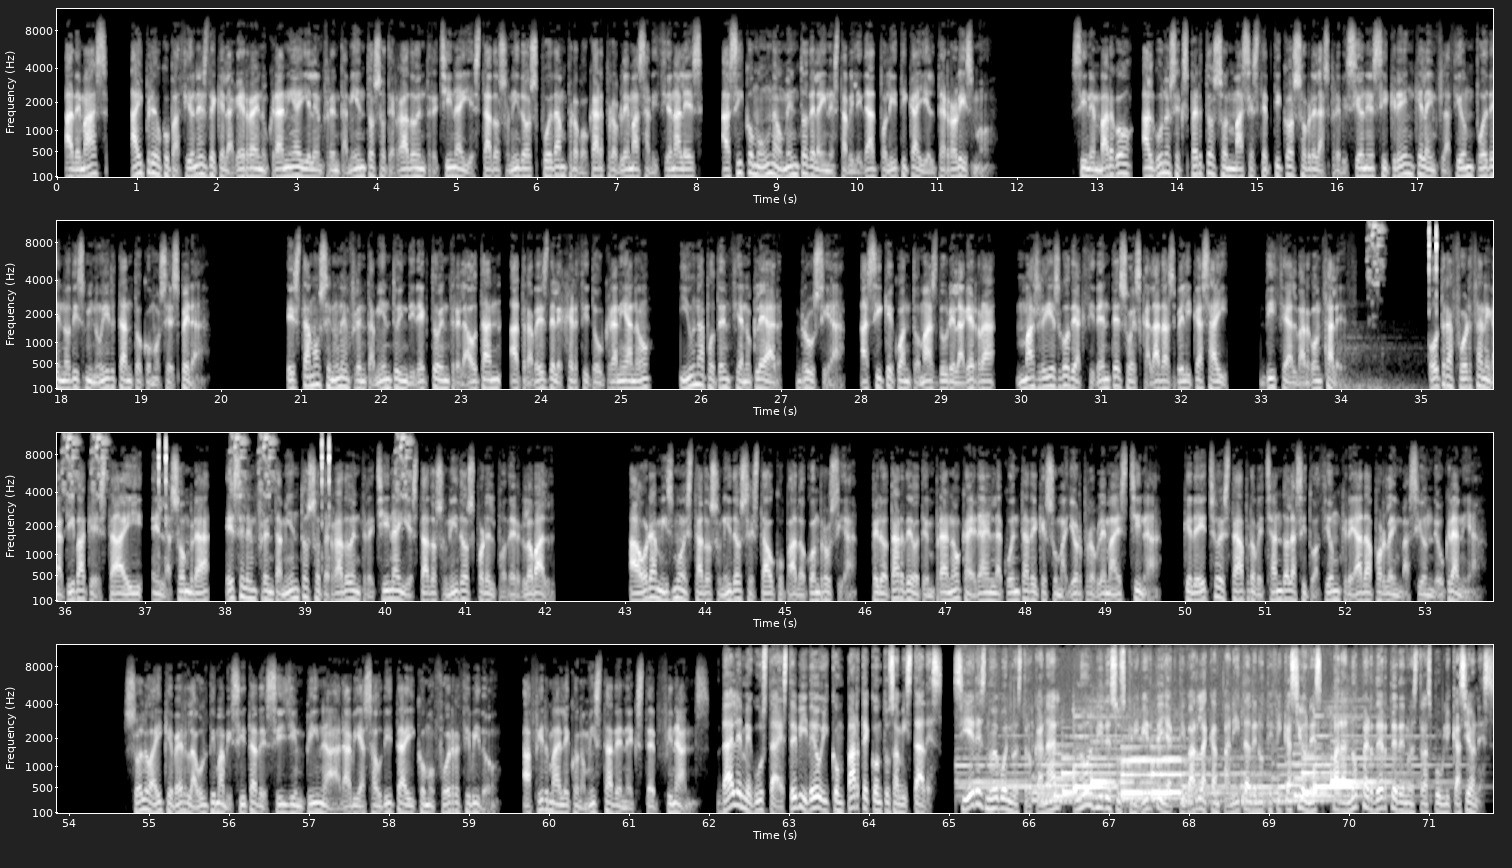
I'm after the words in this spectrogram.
Además, hay preocupaciones de que la guerra en Ucrania y el enfrentamiento soterrado entre China y Estados Unidos puedan provocar problemas adicionales, así como un aumento de la inestabilidad política y el terrorismo. Sin embargo, algunos expertos son más escépticos sobre las previsiones y creen que la inflación puede no disminuir tanto como se espera. Estamos en un enfrentamiento indirecto entre la OTAN, a través del ejército ucraniano, y una potencia nuclear, Rusia, así que cuanto más dure la guerra, más riesgo de accidentes o escaladas bélicas hay, dice Álvaro González. Otra fuerza negativa que está ahí, en la sombra, es el enfrentamiento soterrado entre China y Estados Unidos por el poder global. Ahora mismo Estados Unidos está ocupado con Rusia, pero tarde o temprano caerá en la cuenta de que su mayor problema es China, que de hecho está aprovechando la situación creada por la invasión de Ucrania. Solo hay que ver la última visita de Xi Jinping a Arabia Saudita y cómo fue recibido, afirma el economista de Next Step Finance. Dale me gusta a este video y comparte con tus amistades. Si eres nuevo en nuestro canal, no olvides suscribirte y activar la campanita de notificaciones para no perderte de nuestras publicaciones.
